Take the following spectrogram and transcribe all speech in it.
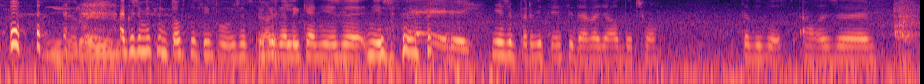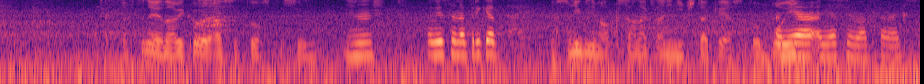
Ani heroín. Akože myslím tohto typu, že psychedelika nie, že, nie, že, Hej, hej. nie, že prvý tým si dávať alebo čo. To je blbosť, ale že... Ak to nie je návykové, asi to skúsim. Mňa sa napríklad, Ja som nikdy nemal Xanax ani nič také, ja sa toho ani bojím. ja, ani ja som nemal Xanax.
